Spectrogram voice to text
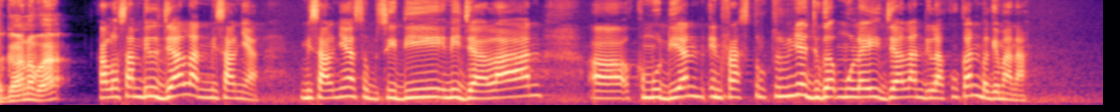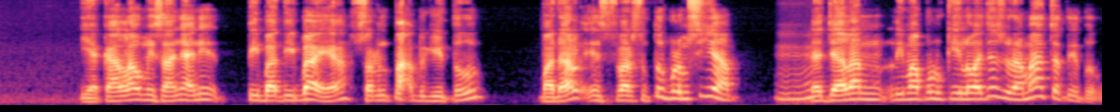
Bagaimana Pak? Kalau sambil jalan misalnya, misalnya subsidi ini jalan, uh, kemudian infrastrukturnya juga mulai jalan dilakukan, bagaimana? Ya kalau misalnya ini tiba-tiba ya serentak begitu, padahal infrastruktur belum siap Hmm. Dan jalan 50 kilo aja sudah macet itu.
